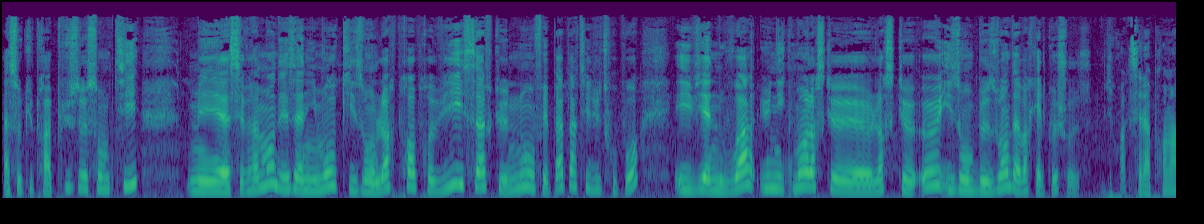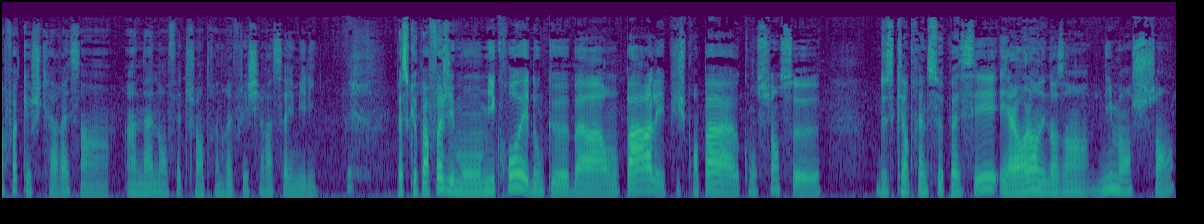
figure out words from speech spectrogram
elle s'occupera plus de son petit. Mais euh, c'est vraiment des animaux qui ont leur propre vie. Ils savent que nous on fait pas partie du troupeau et ils viennent nous voir uniquement lorsque lorsque eux ils ont besoin d'avoir quelque chose. Je crois que c'est la première fois que je caresse un, un âne en fait. Je suis en train de réfléchir à ça, Émilie. Parce que parfois j'ai mon micro et donc euh, bah, on parle et puis je prends pas conscience euh, de ce qui est en train de se passer. Et alors là, on est dans un immense champ.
